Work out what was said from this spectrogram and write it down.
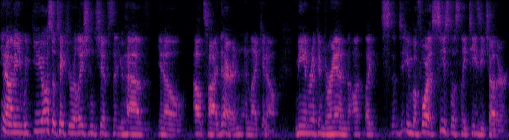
you know, I mean, we, you also take your relationships that you have, you know, outside there, and and like you know, me and Rick and Durand, uh, like even before ceaselessly tease each other,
